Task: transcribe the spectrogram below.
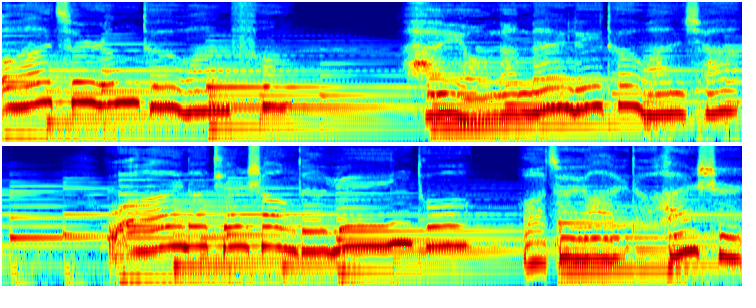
我爱醉人的晚风，还有那美丽的晚霞。我爱那天上的云朵，我最爱的还是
